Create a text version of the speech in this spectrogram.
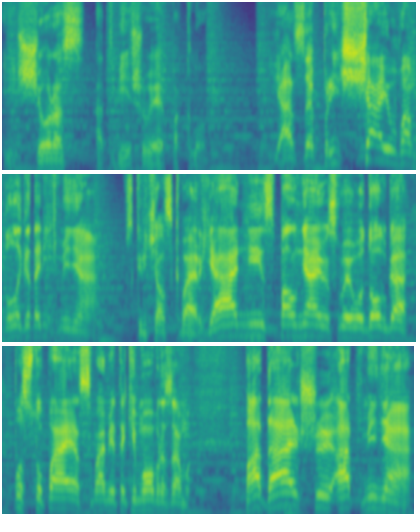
еще раз отвешивая поклон. «Я запрещаю вам благодарить меня!» — вскричал Сквайр. «Я не исполняю своего долга, поступая с вами таким образом. Подальше от меня!»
